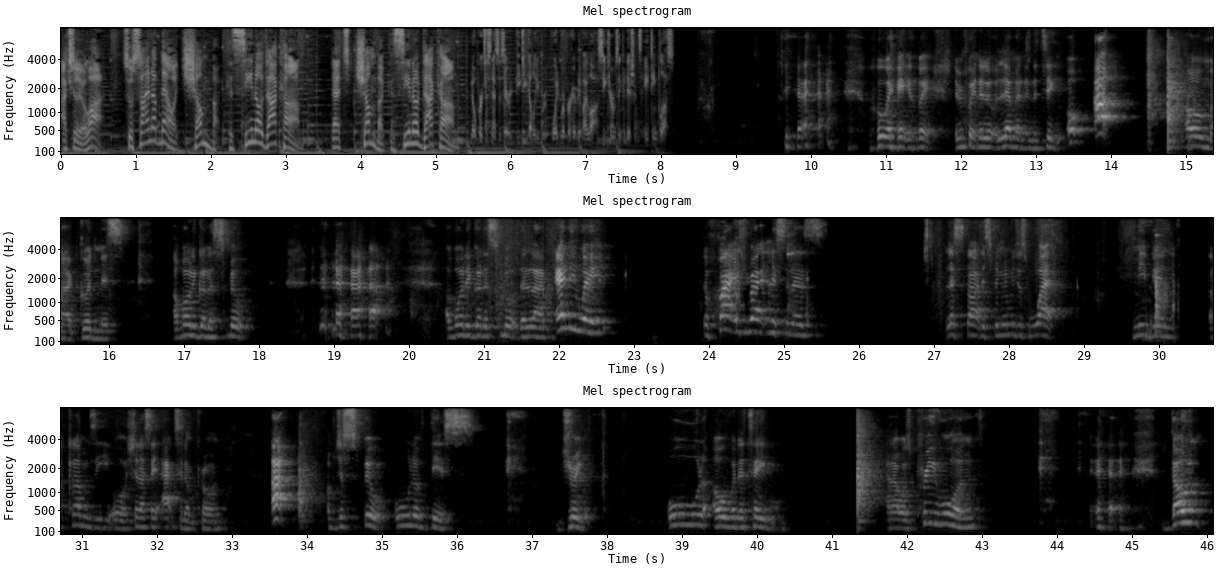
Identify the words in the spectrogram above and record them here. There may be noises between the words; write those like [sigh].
Actually, a lot. So sign up now at chumbacasino.com. That's chumbacasino.com. No purchase necessary. VGW Group. Void were prohibited by law. See terms and conditions. 18 plus. [laughs] wait, wait. Let me put the little lemon in the thing. Oh, ah! Oh my goodness. I'm only gonna spill. [laughs] I'm only gonna spill the lime. Anyway, the fight is right, listeners. Let's start this thing. Let me just wipe me being a clumsy, or should I say accident prone. Ah, I've just spilled all of this [laughs] drink all over the table. And I was pre-warned. [laughs] Don't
